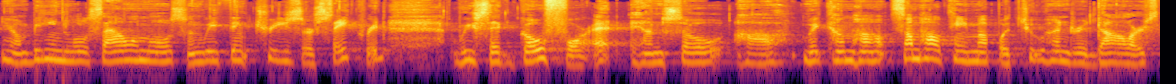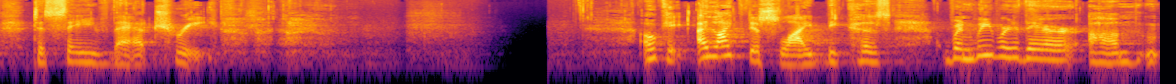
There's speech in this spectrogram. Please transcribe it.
you know, being Los Alamos and we think trees are sacred, we said, go for it. And so uh, we come out, somehow came up with $200 to save that tree. Okay, I like this slide because when we were there um,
